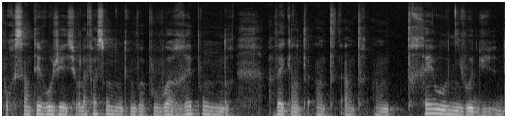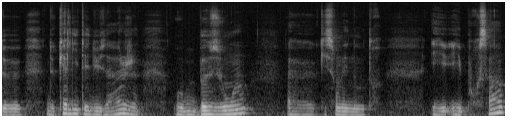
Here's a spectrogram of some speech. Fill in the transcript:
pour s'interroger sur la façon dont on va pouvoir répondre avec un, très haut niveau de, de, qualité d'usage aux besoins qui sont les nôtres. Et, pour ça,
